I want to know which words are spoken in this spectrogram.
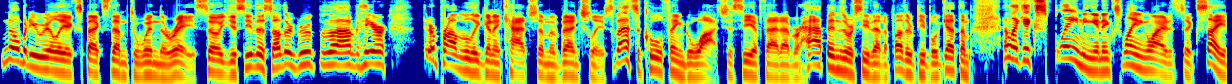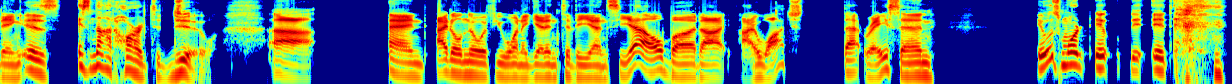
nobody really expects them to win the race. So you see this other group out here, they're probably going to catch them eventually. So that's a cool thing to watch to see if that ever happens or see that if other people get them. And like explaining and explaining why it's exciting is is not hard to do. Uh and I don't know if you want to get into the NCL, but I I watched that race and it was more it it, it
